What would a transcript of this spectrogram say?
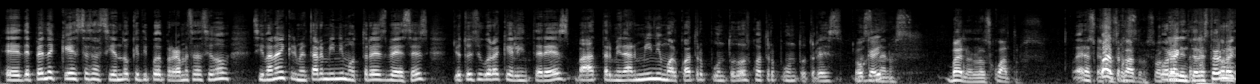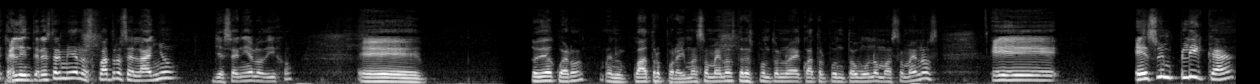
eh, depende qué estés haciendo, qué tipo de programa estés haciendo. Si van a incrementar mínimo tres veces, yo estoy segura que el interés va a terminar mínimo al 4.2, 4.3, más o menos. Bueno, en los cuatro. En los cuatro. el, interés termina, el interés termina en los cuatro el año, Yesenia lo dijo. Eh, estoy de acuerdo, en el 4 por ahí más o menos, 3.9, 4.1 más o menos. Eh, eso implica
